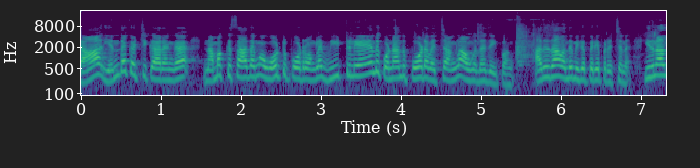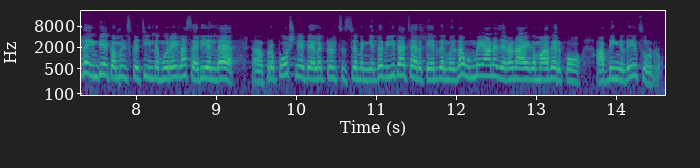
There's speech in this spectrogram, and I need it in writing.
யார் எந்த கட்சிக்காரங்க நமக்கு சாதகமாக ஓட்டு போடுறவங்கள வீட்டிலேருந்து கொண்டாந்து போட வச்சாங்களோ அவங்க தான் ஜெயிப்பாங்க. அதுதான் வந்து மிகப்பெரிய பிரச்சனை. இதனால தான் இந்திய கம்யூனிஸ்ட் கட்சி இந்த முறையெல்லாம் சரியில்ல. ப்ரொபோஷனேட் எலக்ட்ரல் சிஸ்டம் என்கின்ற வீதாச்சார தேர்தல் முறை தான் உண்மையான ஜனநாயகமாக இருக்கும் அப்படிங்கிறதையும் சொல்கிறோம்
